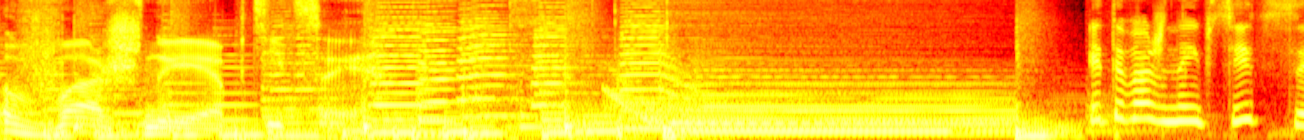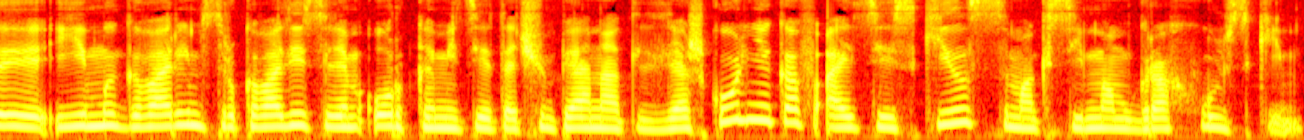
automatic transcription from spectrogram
Важные птицы. Это важные птицы, и мы говорим с руководителем оргкомитета чемпионата для школьников IT Skills Максимом Грохульским.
